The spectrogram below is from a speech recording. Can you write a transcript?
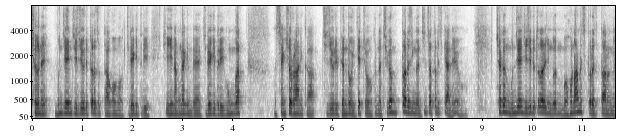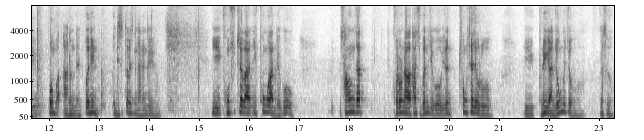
네. 최근에 문재인 지지율이 떨어졌다고 뭐 기레기들이 희희낙낙인데 기레기들이 온갖 생쇼를 하니까 지지율이 변동이 있겠죠. 그러나 지금 떨어진 건 진짜 떨어진 게 아니에요. 최근 문재인 지지율이 떨어진 건 뭐 호남에서 떨어졌다는 거 보면 아는데 뻔히 어디서 떨어진 거 아는 거예요. 이 공수처가 통과 안 되고 상황 자 코로나가 다시 번지고 이런 총체적으로 이 분위기 안 좋은 거죠. 그래서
